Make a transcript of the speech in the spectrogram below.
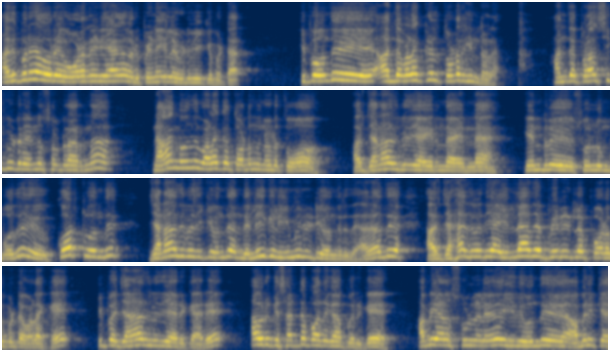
அது பிறகு அவர் உடனடியாக ஒரு பிணையில் விடுவிக்கப்பட்டார். இப்போ வந்து அந்த வழக்குகள் தொடர்கின்றன. அந்த ப்ராசிக்யூட்டர் என்ன சொல்றாருன்னா நாங்க வந்து வழக்கை தொடர்ந்து நடத்துவோம். அவர் ஜனாதிபதியா இருந்தா என்ன? என்று சொல்லும்போது கோர்ட் வந்து ஜனாதிபதிக்கு வந்து அந்த லீகல் இம்யூனிட்டி வந்துருது. அதாவது அவர் ஜனாதிபதியா இல்லாத பீரியட்ல போடப்பட்ட வழக்கு இப்ப ஜனாதிபதியா இருக்காரு அவருக்கு சட்ட பாதுகாப்பு இருக்கு. அப்படியான சூழ்நிலையில இது வந்து அமெரிக்க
